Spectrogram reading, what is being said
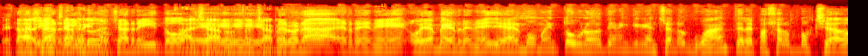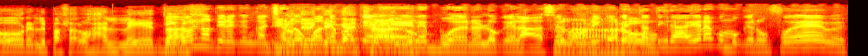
Está bien charrito, está charrito. Está charro, eh, está charro. Pero nada, René, óyame, René, llega el momento uno que tiene que enganchar los guantes, le pasa a los boxeadores, le pasa a los atletas. Digo, él no tiene que enganchar no los guantes porque él, es bueno en lo que él hace. Lo único que Claro. esta tiradera como que no fue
